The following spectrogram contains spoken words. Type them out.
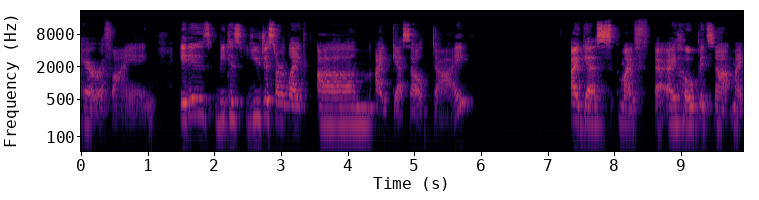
terrifying it is because you just are like, um, I guess I'll die. I guess my, I hope it's not my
